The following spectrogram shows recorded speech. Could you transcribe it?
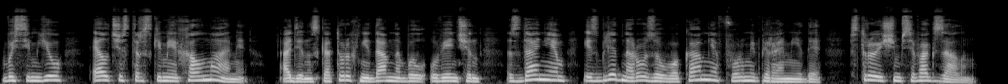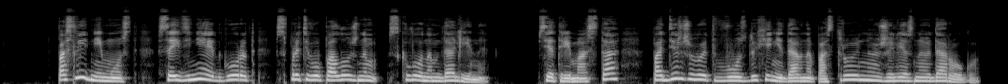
восемью элчестерскими холмами, один из которых недавно был увенчан зданием из бледно-розового камня в форме пирамиды, строящимся вокзалом. Последний мост соединяет город с противоположным склоном долины. Все три моста поддерживают в воздухе недавно построенную железную дорогу.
